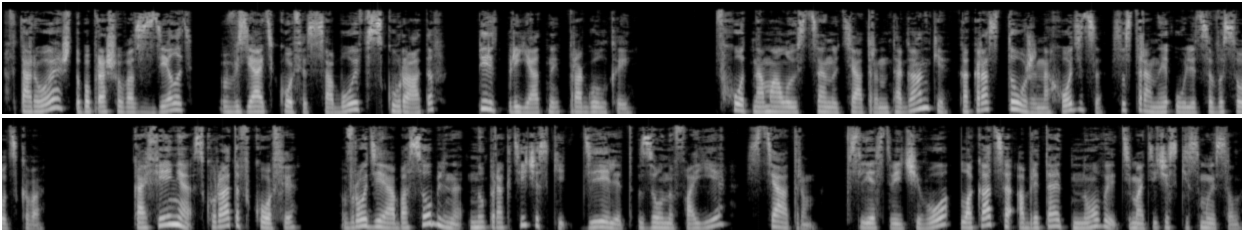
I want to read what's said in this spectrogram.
Второе, что попрошу вас сделать, взять кофе с собой в Скуратов перед приятной прогулкой. Вход на малую сцену театра на Таганке как раз тоже находится со стороны улицы Высоцкого. Кофейня «Скуратов кофе» вроде и обособлена, но практически делит зону фойе с театром, вследствие чего локация обретает новый тематический смысл.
